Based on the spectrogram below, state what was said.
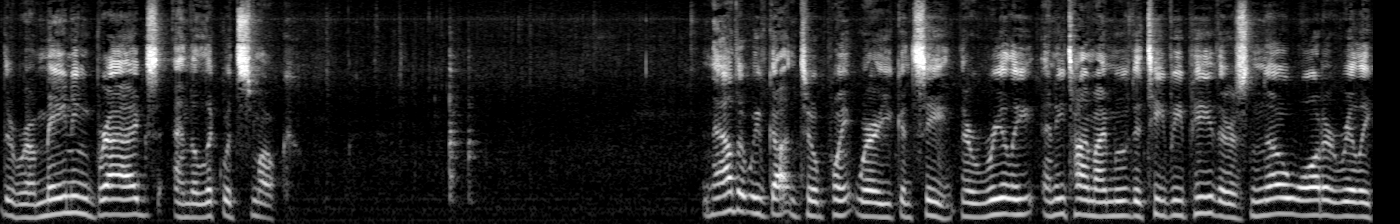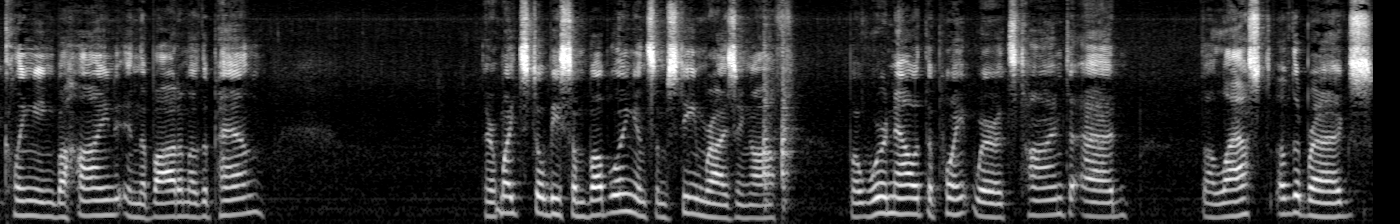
the remaining Bragg's and the liquid smoke. Now that we've gotten to a point where you can see there really anytime I move the TVP there's no water really clinging behind in the bottom of the pan. There might still be some bubbling and some steam rising off but we're now at the point where it's time to add the last of the Bragg's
